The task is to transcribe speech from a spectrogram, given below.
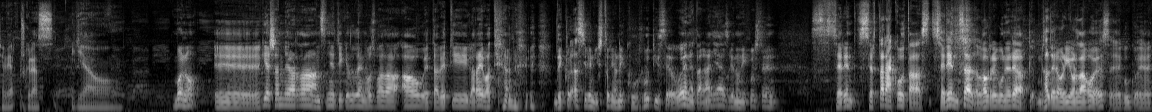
Xavier, euskeraz ikia o... Bueno, e, egia esan behar da, antzinetik edu den gauz bada hau, eta beti garai batean deklarazioen historia nik urruti zegoen, eta gaina ez genuen ikusten zeren, zertarako eta zerentzat, gaur egun ere galdera hori hor dago, ez? E, guk, e,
